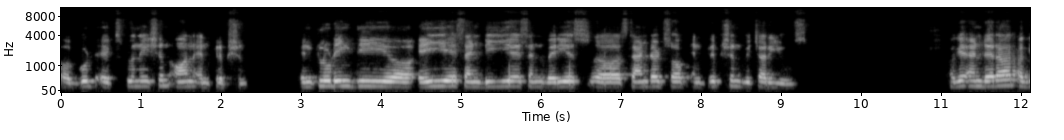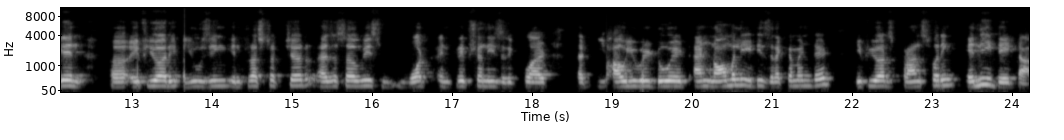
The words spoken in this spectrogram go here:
a, good explanation on encryption, including the uh, AES and DES and various uh, standards of encryption which are used. Okay, and there are again, uh, if you are using infrastructure as a service, what encryption is required, that how you will do it, and normally it is recommended if you are transferring any data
